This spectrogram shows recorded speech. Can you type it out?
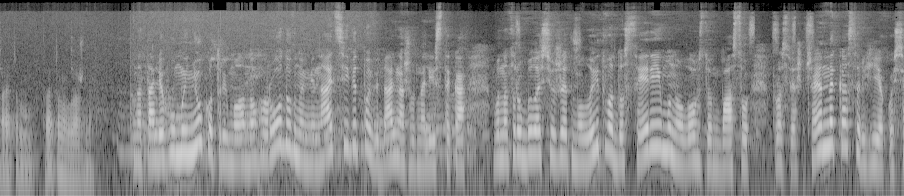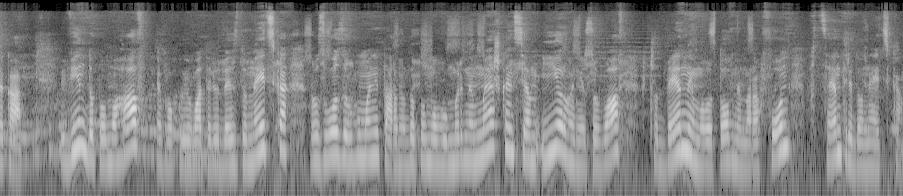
поэтому, поэтому важно. Наталя Гуменюк отримала нагороду в номінації Відповідальна журналістика. Вона зробила сюжет молитва до серії Монолог з Донбасу про священника Сергія Косяка. Він допомагав евакуювати людей з Донецька, розвозив гуманітарну допомогу мирним мешканцям і організував щоденний молитовний марафон в центрі Донецька.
